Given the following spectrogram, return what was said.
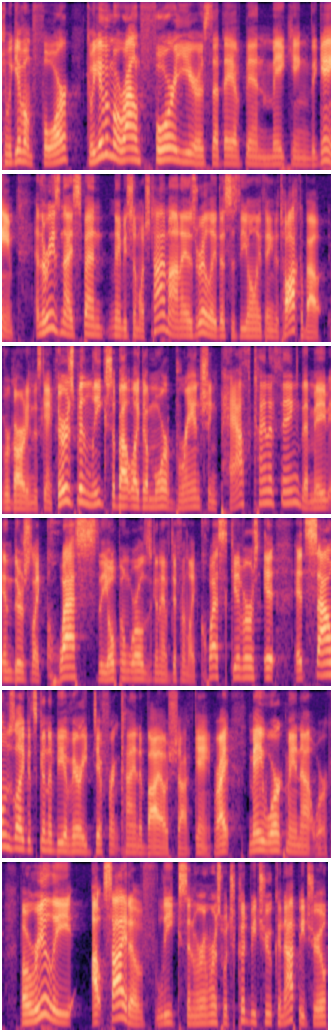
can we give them four? Can we give them around four years that they have been making the game? And the reason I spend maybe so much time on it is really this is the only thing to talk about regarding this game. There's been leaks about like a more branching path kind of thing that maybe, and there's like quests. The open world is going to have different like quest givers. It it sounds like it's going to be a very different kind of Bioshock game, right? May work, may not work. But really, outside of leaks and rumors, which could be true, could not be true,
